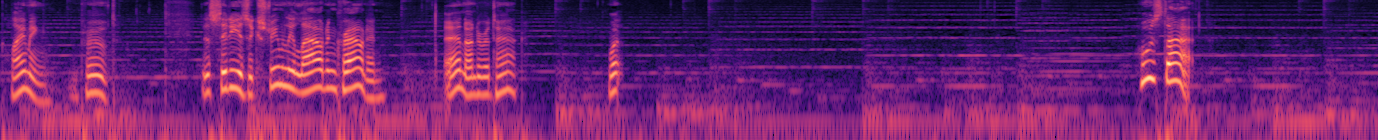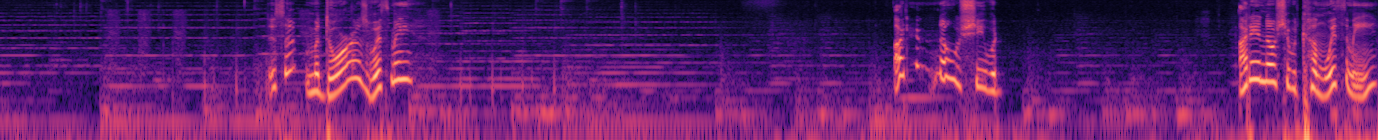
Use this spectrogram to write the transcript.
Climbing. Improved. This city is extremely loud and crowded. And under attack. What? Who's that? Is that Medora's with me? I didn't know she would... I didn't know she would come with me.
